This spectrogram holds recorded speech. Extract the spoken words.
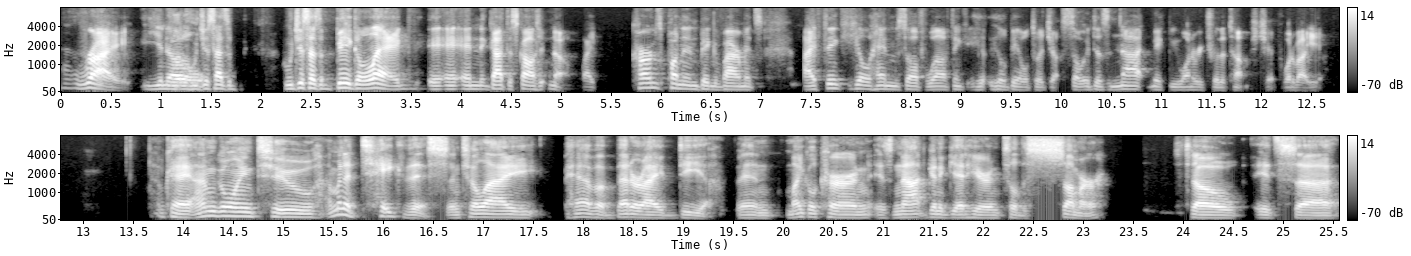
right, you know, little. who just has a who just has a big leg and, and got the scholarship. No, like Kern's punting in big environments. I think he'll handle himself well. I think he'll be able to adjust. So it does not make me want to reach for the Tums chip. What about you? Okay, I'm going to I'm going to take this until I have a better idea. And Michael Kern is not going to get here until the summer. So it's uh,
